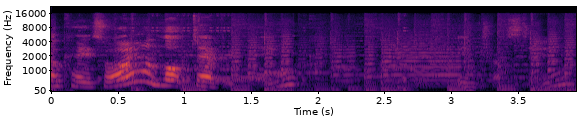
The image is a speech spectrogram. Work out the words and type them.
Okay, so I unlocked everything. Interesting.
